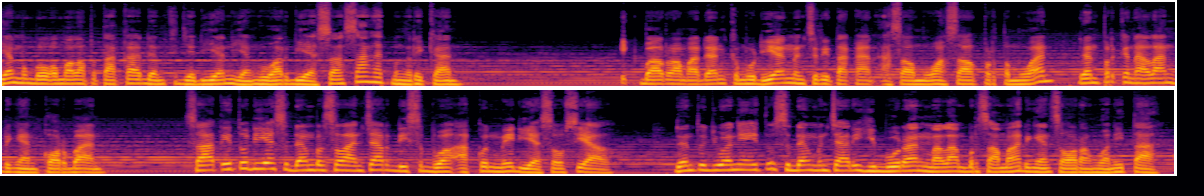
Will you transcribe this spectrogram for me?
yang membawa malapetaka dan kejadian yang luar biasa sangat mengerikan. Iqbal Ramadan kemudian menceritakan asal muasal pertemuan dan perkenalan dengan korban. Saat itu dia sedang berselancar di sebuah akun media sosial. Dan tujuannya itu sedang mencari hiburan malam bersama dengan seorang wanita.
